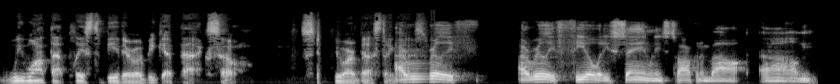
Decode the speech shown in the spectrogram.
we want that place to be there when we get back. So let's do our best, I guess. I really, I really feel what he's saying when he's talking about um,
